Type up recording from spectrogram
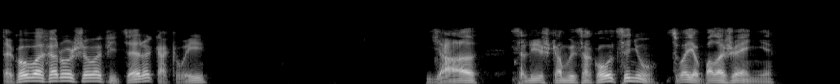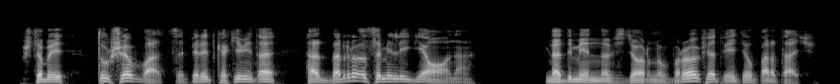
такого хорошего офицера, как вы. Я слишком высоко ценю свое положение, чтобы тушеваться перед какими-то отбросами легиона. Надменно вздернув бровь, ответил Портач.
